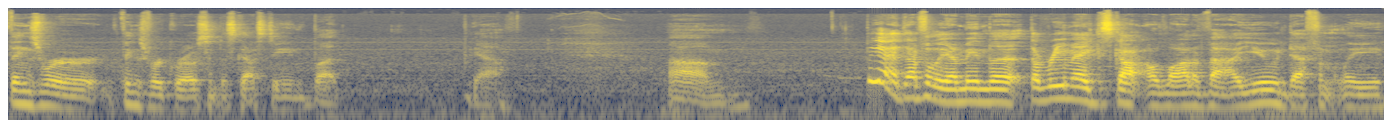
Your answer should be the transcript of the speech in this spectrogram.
things were things were gross and disgusting, but yeah. Um, but yeah, definitely. I mean, the the remake's got a lot of value, and definitely,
